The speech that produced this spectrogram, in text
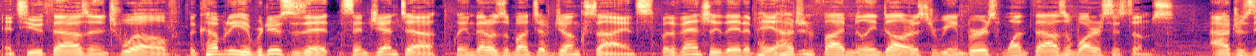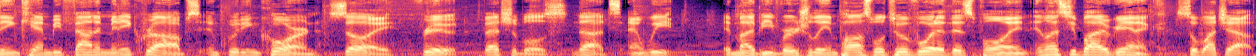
In 2012, the company who produces it, Syngenta, claimed that it was a bunch of junk science, but eventually they had to pay $105 million to reimburse 1,000 water systems. Atrazine can be found in many crops, including corn, soy, fruit, vegetables, nuts, and wheat. It might be virtually impossible to avoid at this point unless you buy organic, so watch out.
